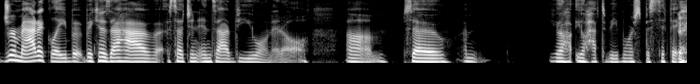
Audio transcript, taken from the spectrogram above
dramatically, but because I have such an inside view on it all. Um, so I'm, you'll, you'll have to be more specific.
